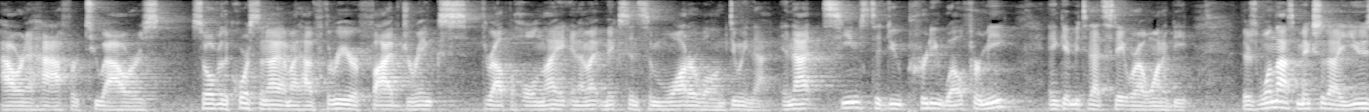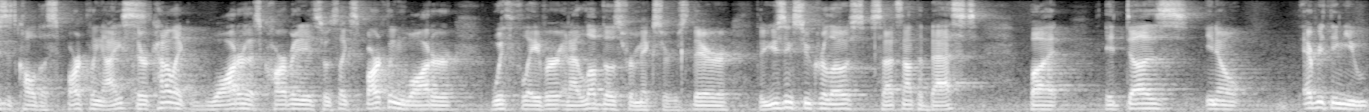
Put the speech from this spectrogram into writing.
hour and a half or two hours. So over the course of the night, I might have three or five drinks throughout the whole night, and I might mix in some water while I'm doing that. And that seems to do pretty well for me and get me to that state where I want to be. There's one last mixer that I use. It's called a sparkling ice. They're kind of like water that's carbonated, so it's like sparkling water with flavor, and I love those for mixers. They're they're using sucralose, so that's not the best but it does, you know, everything you,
